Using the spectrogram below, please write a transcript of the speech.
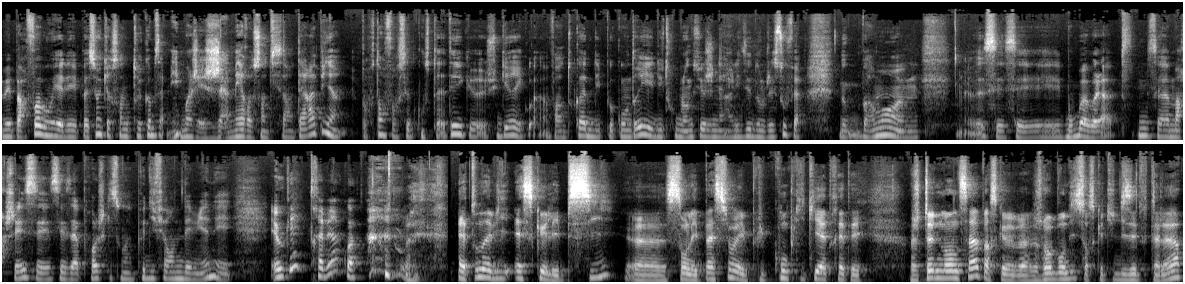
mais parfois, bon, il y a des patients qui ressentent des trucs comme ça. Mais moi, j'ai jamais ressenti ça en thérapie. hein. Pourtant, force est de constater que je suis guérie, quoi. Enfin, en tout cas, de l'hypochondrie et du trouble anxieux généralisé dont j'ai souffert. Donc, vraiment, euh, euh, c'est- c'est. Bon, bah voilà, ça a marché, c'est ces approches qui sont un peu différentes des miennes. Et, et ok, très bien, quoi. À ton avis, est-ce que les psys euh, sont les patients les plus compliqués à traiter? Je te demande ça parce que bah, je rebondis sur ce que tu disais tout à l'heure.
